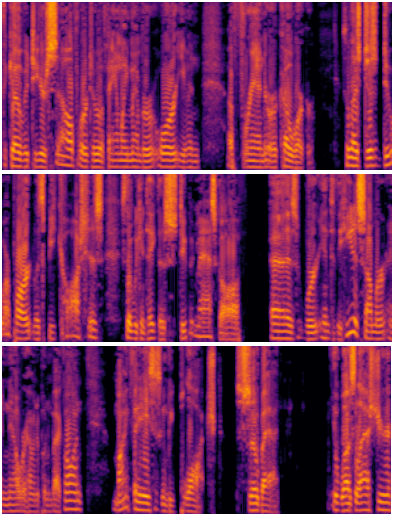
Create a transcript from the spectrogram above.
the COVID to yourself or to a family member or even a friend or a coworker. So let's just do our part. Let's be cautious so that we can take those stupid masks off as we're into the heat of summer and now we're having to put them back on my face is going to be blotched so bad. It was last year.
